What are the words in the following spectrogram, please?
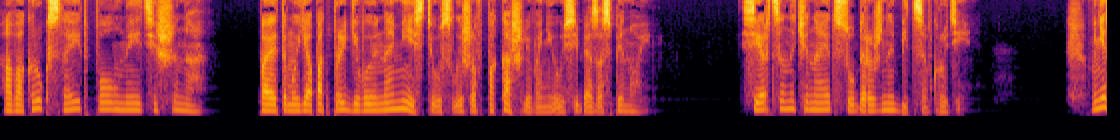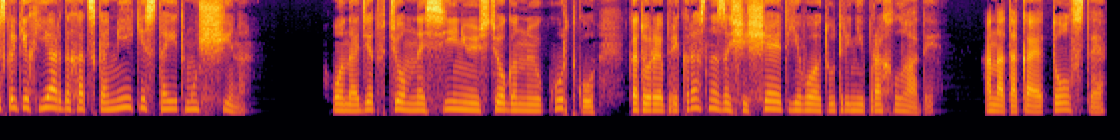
а вокруг стоит полная тишина. Поэтому я подпрыгиваю на месте, услышав покашливание у себя за спиной. Сердце начинает судорожно биться в груди. В нескольких ярдах от скамейки стоит мужчина. Он одет в темно-синюю стеганную куртку, которая прекрасно защищает его от утренней прохлады. Она такая толстая,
